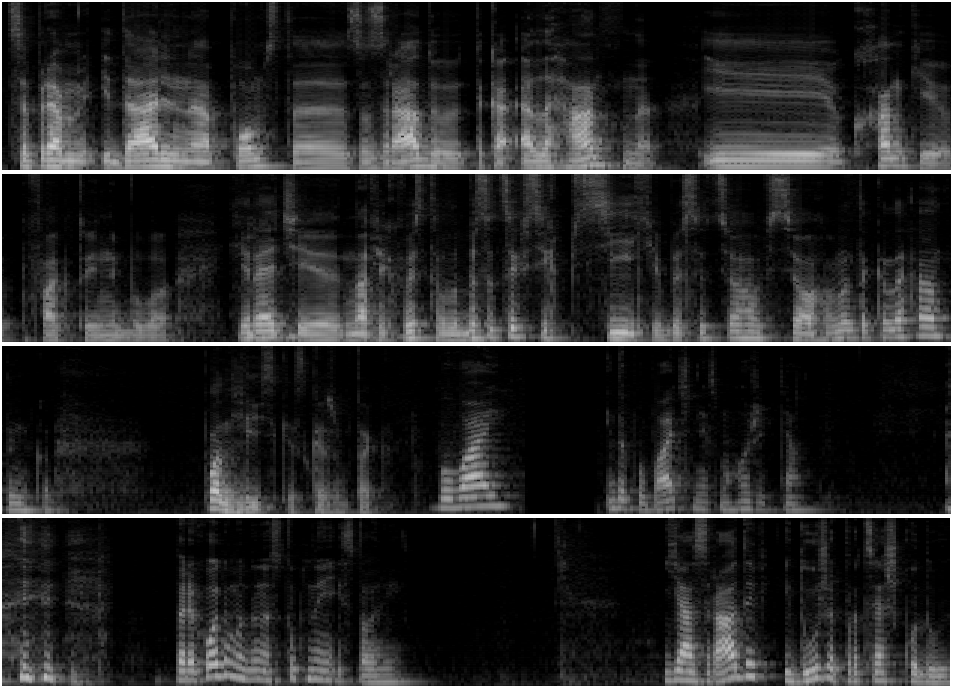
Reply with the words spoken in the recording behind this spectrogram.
це прям ідеальна помста за зраду, така елегантна. І коханки по факту і не було. І речі нафіг виставили без оцих всіх психів, без цього всього. Воно так елегантненько. По-англійськи, скажімо так. Бувай і до побачення з мого життя. Переходимо до наступної історії. Я зрадив і дуже про це шкодую.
